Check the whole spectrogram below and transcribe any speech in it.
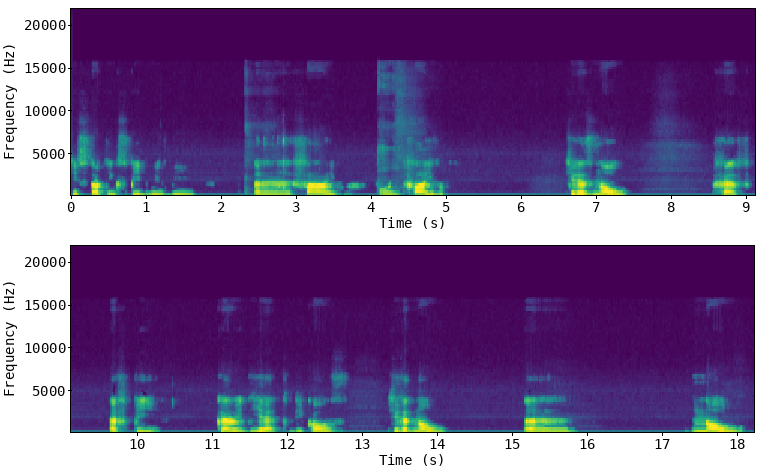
his starting speed will be uh, 5.5. He has no have FP carried yet because he had no uh, no uh,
